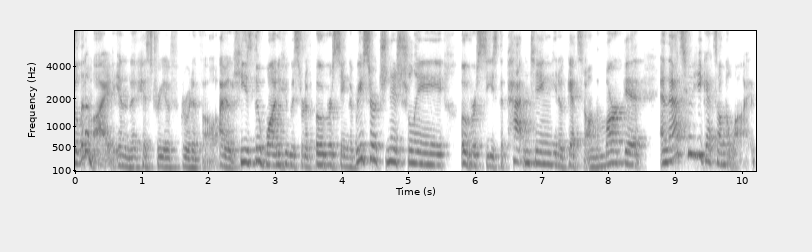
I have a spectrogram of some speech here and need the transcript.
thalidomide in the history of Grünenthal. I mean, he's the one who is sort of overseeing the research initially, oversees the patenting, you know, gets it on the market, and that's who he gets on the line.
